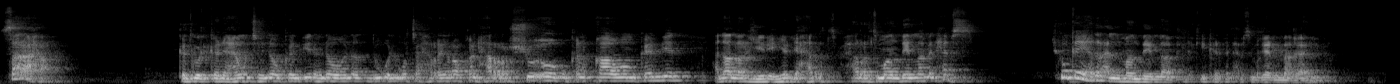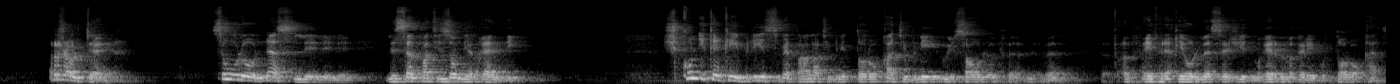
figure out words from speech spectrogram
صراحة. كتقول لك أنا عاونت هنا وكندير هنا وأنا الدول المتحررة وكنحرر الشعوب وكنقاوم وكندير. على l'Algérie هي اللي حررت حررت مانديلا من الحبس شكون كيهضر على مانديلا كي كان في الحبس من غير المغاربة؟ رجعوا للتاريخ. سولوا الناس اللي les les sympathisants ديال غاندي. شكون اللي كان كيبني السبيطارات يبني الطرقات يبني ويصاول في, في, في إفريقيا والمساجد من غير المغرب والطرقات؟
